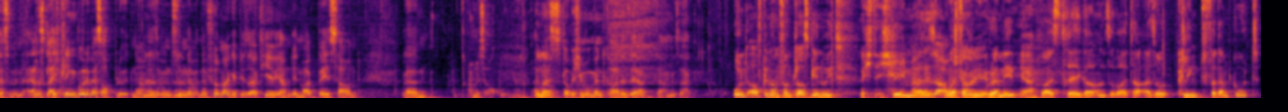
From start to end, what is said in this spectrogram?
was, wenn alles gleich klingen würde, wäre es auch blöd. Ne? also wenn es dann eine, eine Firma gibt, die sagt, hier, wir haben den Mark Bass Sound, ähm, dann ist auch gut. Ne? Aber Genau. ist, glaube ich, im Moment gerade sehr, sehr angesagt. Und aufgenommen von Klaus Genuit, Richtig. dem äh, mehrfachen Ausstudio. Ja. Grammy-Preisträger und so weiter. Also klingt verdammt gut.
